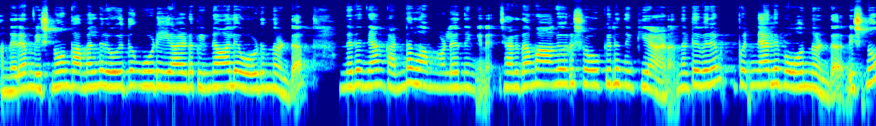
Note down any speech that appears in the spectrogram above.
അന്നേരം വിഷ്ണുവും കമലും രോഹിത്തും കൂടി ഇയാളുടെ പിന്നാലെ ഓടുന്നുണ്ട്. അന്നേരം ഞാൻ കണ്ടത് നമ്മളിന്നിങ്ങനെ ശരദാമ്മ ആകെ ഒരു ഷോക്കിൽ നിൽക്കുകയാണ്. എന്നിട്ട് ഇവരും പിന്നാലെ പോകുന്നുണ്ട്. വിഷ്ണു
